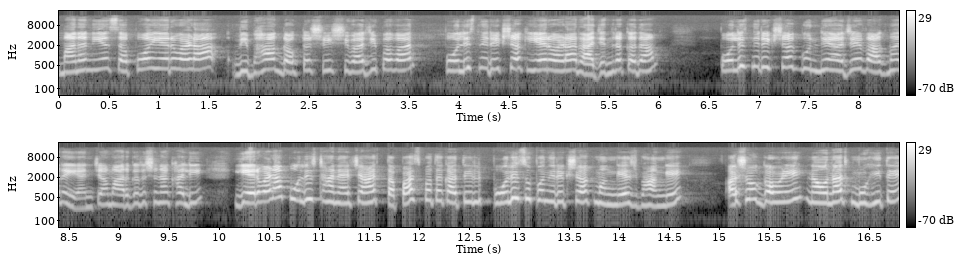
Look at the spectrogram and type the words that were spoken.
माननीय सपो येरवाडा विभाग डॉक्टर श्री शिवाजी पवार पोलीस निरीक्षक येरवाडा राजेंद्र कदम पोलीस निरीक्षक गुन्हे अजय वाघमारे यांच्या मार्गदर्शनाखाली येरवाडा पोलीस ठाण्याच्या तपास पथकातील पोलीस उपनिरीक्षक मंगेश भांगे अशोक गवळी नवनाथ मोहिते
